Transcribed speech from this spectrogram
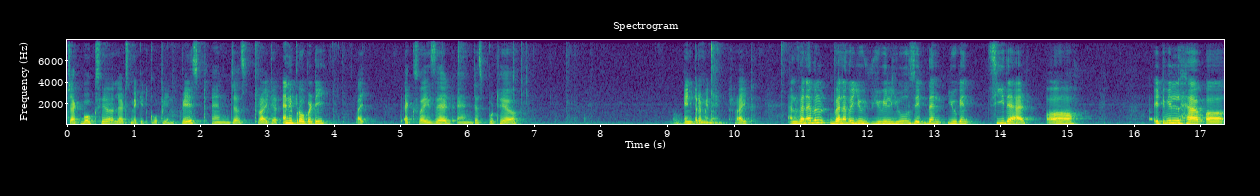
checkbox here. Let's make it copy and paste and just write here any property like xyz and just put here indeterminate right? And whenever whenever you, you will use it then you can see that uh, it will have a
